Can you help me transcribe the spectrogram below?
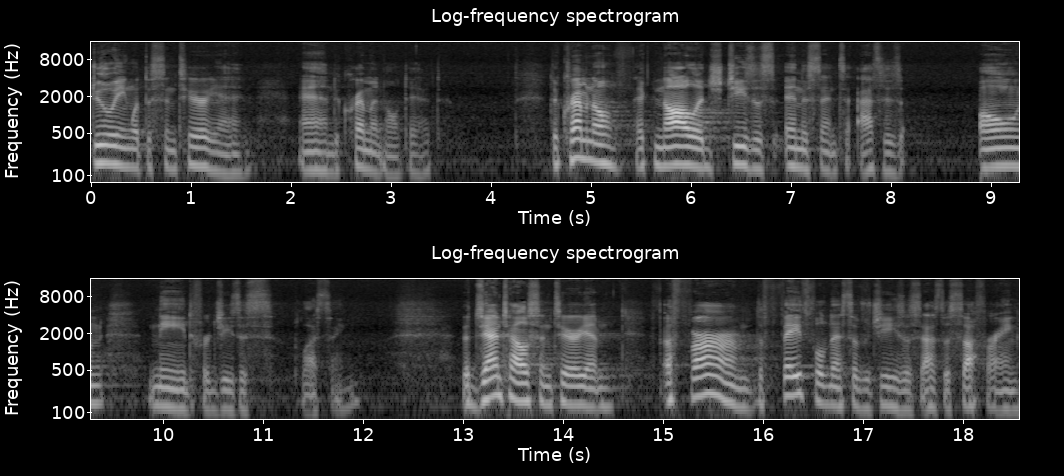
doing what the centurion and criminal did. The criminal acknowledged Jesus' innocence as his own need for Jesus' blessing. The Gentile centurion affirmed the faithfulness of Jesus as the suffering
